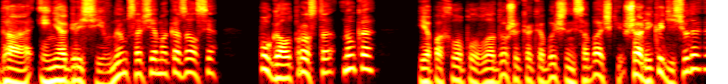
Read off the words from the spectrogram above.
«Да, и не агрессивным совсем оказался. Пугал просто. Ну-ка!» Я похлопал в ладоши, как обычной собачки. «Шарик, иди сюда!»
